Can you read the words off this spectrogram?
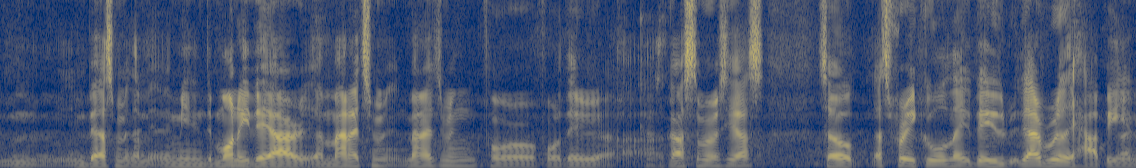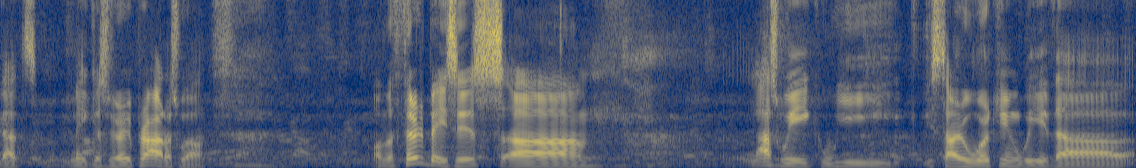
mm, investment. I mean, the money they are uh, management management for for their uh, customers. Yes, so that's pretty cool. They, they they are really happy, and that makes us very proud as well. On the third basis, um last week we started working with uh,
